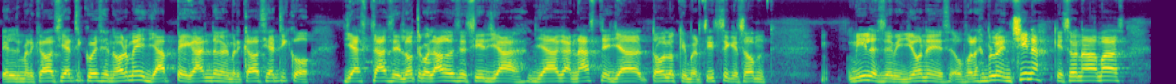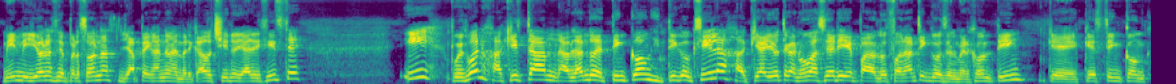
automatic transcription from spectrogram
el mercado asiático es enorme. Ya pegando en el mercado asiático, ya estás del otro lado. Es decir, ya, ya ganaste ya todo lo que invertiste, que son miles de millones. O por ejemplo en China, que son nada más mil millones de personas, ya pegando en el mercado chino, ya lo hiciste. Y pues bueno, aquí están hablando de Team Kong y Team Godzilla. Aquí hay otra nueva serie para los fanáticos del Merjón Team, que, que es Team Kong.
